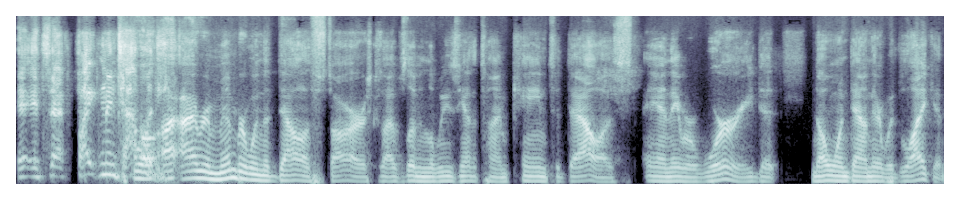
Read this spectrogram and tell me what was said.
It's that fight mentality. Well, I, I remember when the Dallas Stars, because I was living in Louisiana at the time, came to Dallas and they were worried that no one down there would like it.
